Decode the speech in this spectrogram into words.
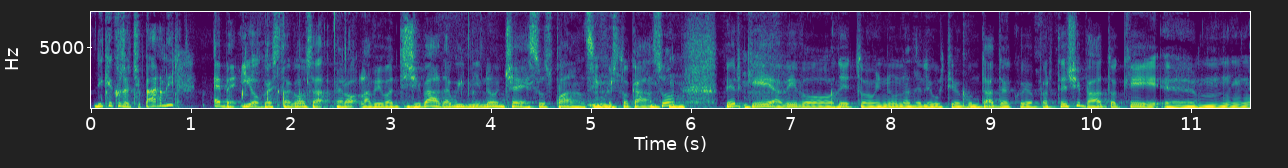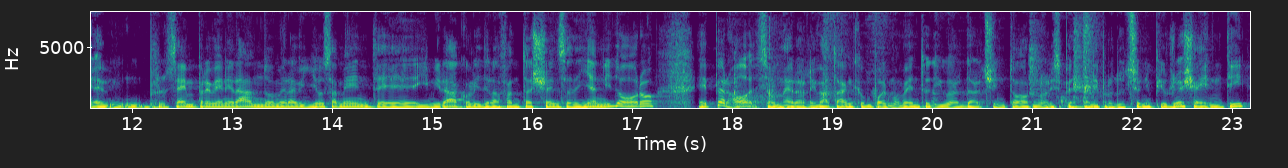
Di che cosa ci parli? E beh, io questa cosa però l'avevo anticipata, quindi non c'è suspense in questo caso, perché avevo detto in una delle ultime puntate a cui ho partecipato che ehm, eh, sempre venerando meravigliosamente i miracoli della fantascienza degli anni d'oro, e però insomma era arrivato anche un po' il momento di guardarci intorno rispetto alle produzioni più recenti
